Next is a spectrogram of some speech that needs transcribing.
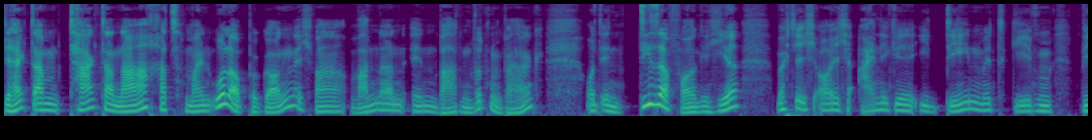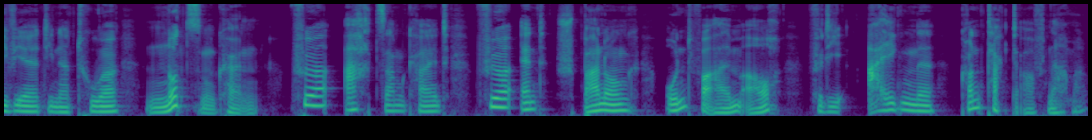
Direkt am Tag danach hat mein Urlaub begonnen. Ich war wandern in Baden-Württemberg. Und in dieser Folge hier möchte ich euch einige Ideen mitgeben, wie wir die Natur nutzen können. Für Achtsamkeit, für Entspannung und vor allem auch für die eigene Kontaktaufnahme.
